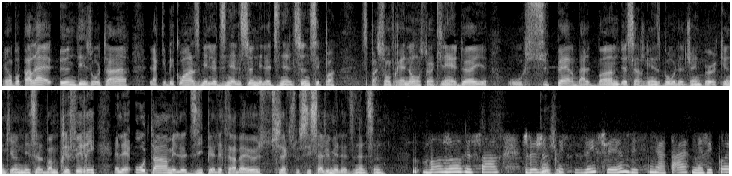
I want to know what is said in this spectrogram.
Et on va parler à une des auteurs, la québécoise Mélodie Nelson. Mélodie Nelson, c'est pas, c'est pas son vrai nom, c'est un clin d'œil au superbe album de Serge Gainsbourg et de Jane Birkin, qui est un de mes albums préférés. Elle est auteure, Mélodie, puis elle est travailleuse du sexe aussi. Salut Mélodie Nelson. Bonjour Richard. Je veux juste Bonjour. préciser, je suis une des signataires, mais j'ai pas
